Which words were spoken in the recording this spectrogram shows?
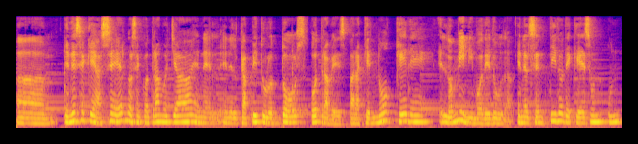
en ese quehacer nos encontramos ya en el, en el capítulo 2 otra vez, para que no quede lo mínimo de duda, en el sentido de que es un, un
